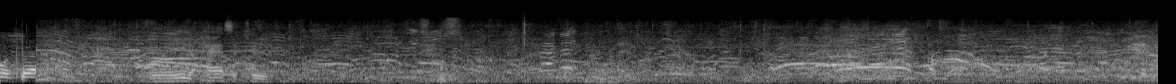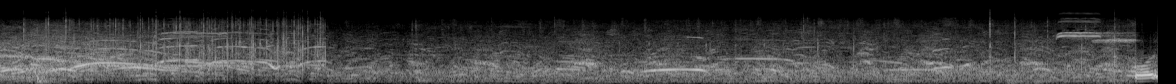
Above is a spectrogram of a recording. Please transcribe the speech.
McCone catch. And we need to pass it too. Four,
